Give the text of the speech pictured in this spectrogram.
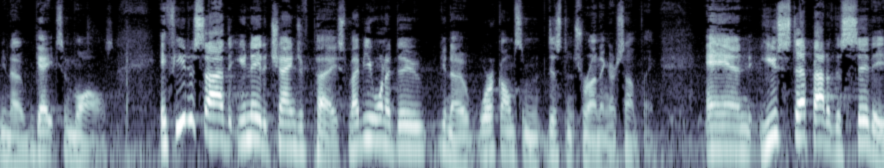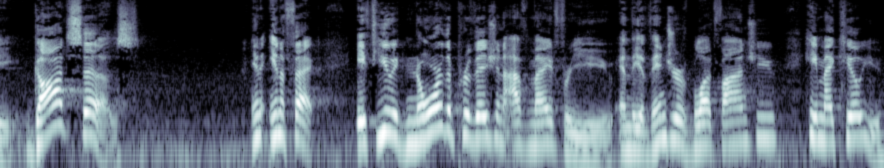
you know, gates and walls. If you decide that you need a change of pace, maybe you want to do, you know, work on some distance running or something, and you step out of the city, God says, in, in effect, if you ignore the provision I've made for you and the avenger of blood finds you, he may kill you.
